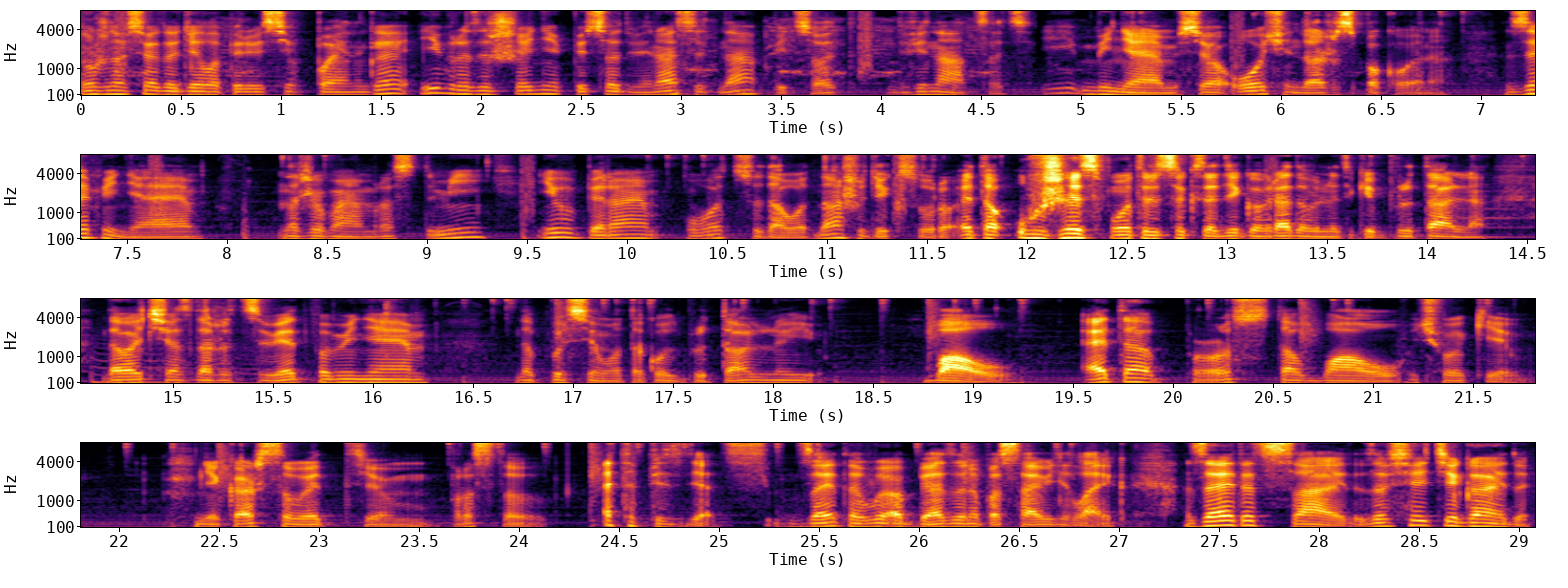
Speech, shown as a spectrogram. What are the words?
Нужно все это дело перевести в PNG и в разрешение 512 на 512. И меняем все очень даже спокойно. Заменяем. Нажимаем Rust.me и выбираем вот сюда вот нашу текстуру. Это уже смотрится, кстати говоря, довольно-таки брутально. Давайте сейчас даже цвет поменяем. Допустим, вот такой вот брутальный. Вау. Это просто вау, чуваки. Мне кажется, вы этим просто... Это пиздец. За это вы обязаны поставить лайк. За этот сайт, за все эти гайды.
